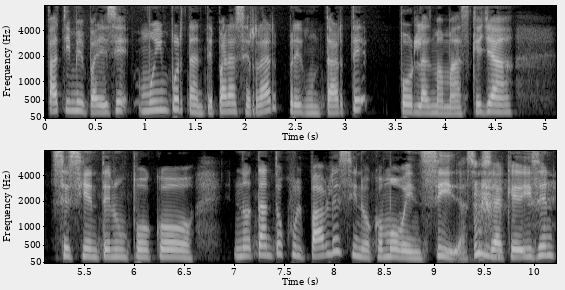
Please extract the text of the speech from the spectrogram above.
Patti, me parece muy importante para cerrar preguntarte por las mamás que ya se sienten un poco, no tanto culpables, sino como vencidas. O sea, que dicen,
